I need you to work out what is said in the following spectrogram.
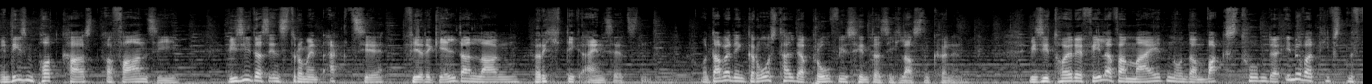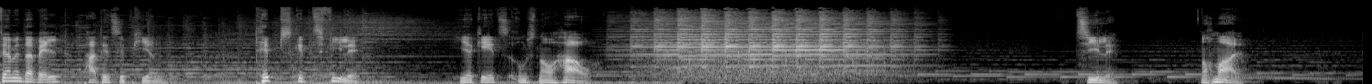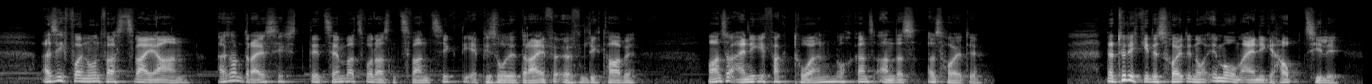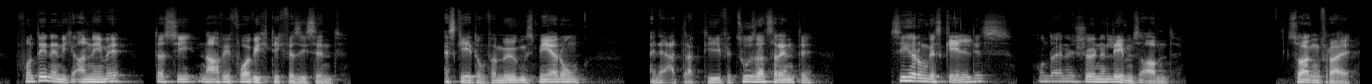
In diesem Podcast erfahren Sie, wie Sie das Instrument Aktie für Ihre Geldanlagen richtig einsetzen und dabei den Großteil der Profis hinter sich lassen können. Wie Sie teure Fehler vermeiden und am Wachstum der innovativsten Firmen der Welt partizipieren. Tipps gibt's viele. Hier geht's ums Know-how. Ziele. Nochmal. Als ich vor nun fast zwei Jahren also am 30. Dezember 2020 die Episode 3 veröffentlicht habe, waren so einige Faktoren noch ganz anders als heute. Natürlich geht es heute noch immer um einige Hauptziele, von denen ich annehme, dass sie nach wie vor wichtig für Sie sind. Es geht um Vermögensmehrung, eine attraktive Zusatzrente, Sicherung des Geldes und einen schönen Lebensabend. Sorgenfrei,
